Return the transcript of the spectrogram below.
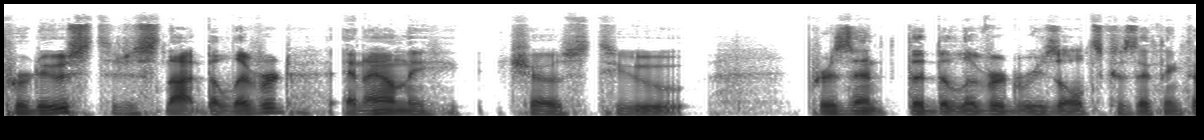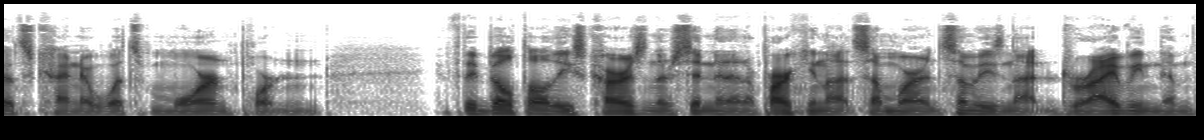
produced, just not delivered. And I only chose to present the delivered results because I think that's kind of what's more important. If they built all these cars and they're sitting in a parking lot somewhere and somebody's not driving them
